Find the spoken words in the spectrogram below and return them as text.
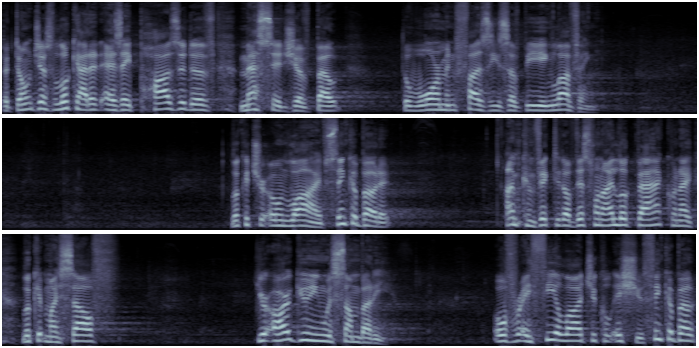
But don't just look at it as a positive message about the warm and fuzzies of being loving. Look at your own lives. Think about it. I'm convicted of this when I look back, when I look at myself. You're arguing with somebody over a theological issue. Think about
